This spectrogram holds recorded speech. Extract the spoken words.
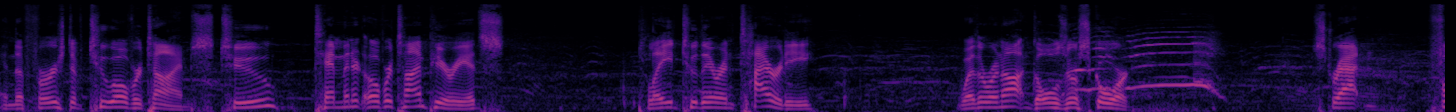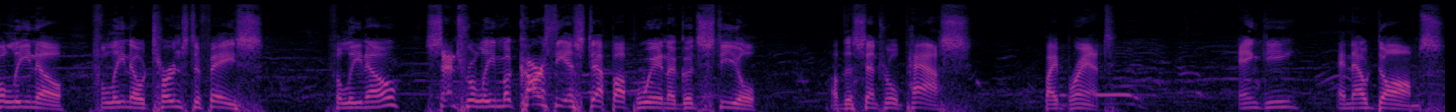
in the first of two overtimes. Two 10 minute overtime periods played to their entirety, whether or not goals are scored. Stratton, Felino. Felino turns to face. Felino, centrally, McCarthy a step up win, a good steal of the central pass by Brandt. Engie, and now Doms.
